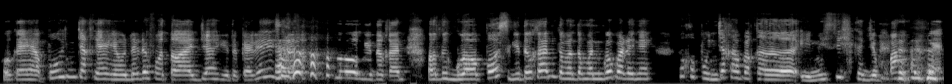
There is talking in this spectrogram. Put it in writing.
kok kayak puncak ya ya udah deh foto aja gitu kan. Ya gitu kan. Waktu gue post gitu kan teman-teman gue padanya lo ke puncak apa ke ini sih ke Jepang? Kayak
